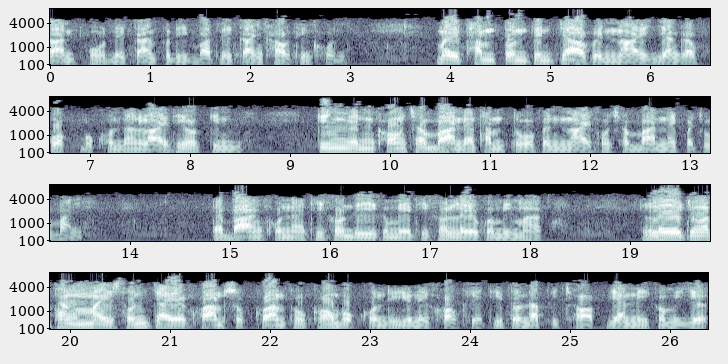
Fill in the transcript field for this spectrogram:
การพูดในการปฏิบัติในการเข้าถึงคน ไม่ทำตนเป็นเจ้าเป็นนาย อย่างกับพวกบุคคลทั้งหลายที่เขากินกินเงินของชาวบ้านและทำตัวเป็นนายของชาวบ้านในปัจจุบัน แต่บางคนนะที่เขาดีก็มีที่เขาเลวก็มีมาก เลวจนกระทั่งไม่สนใจความสุขความทุกข์ของบุคคลที่อยู่ในขอบเขตที่ตนรับผิดชอบ อย่างนี้ก็มีเยอะ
